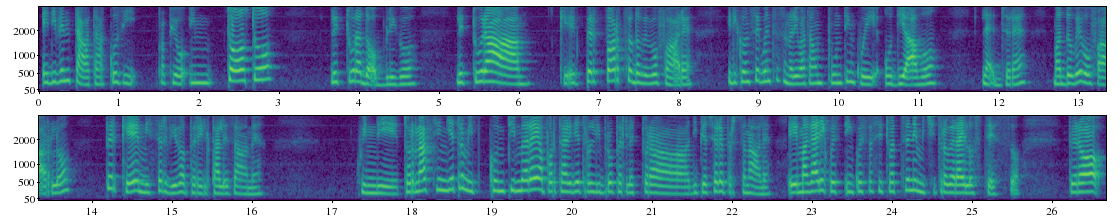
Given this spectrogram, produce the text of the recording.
è diventata così, proprio in toto, lettura d'obbligo, lettura che per forza dovevo fare e di conseguenza sono arrivata a un punto in cui odiavo leggere, ma dovevo farlo perché mi serviva per il tale esame. Quindi tornassi indietro mi continuerei a portare dietro il libro per lettura di piacere personale e magari in questa situazione mi ci troverai lo stesso. Però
